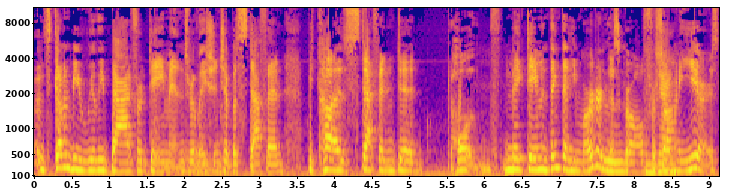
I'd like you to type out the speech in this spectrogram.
it's gonna be really bad for Damon's relationship with Stefan because Stefan did hold, make Damon think that he murdered this mm. girl for so many years.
